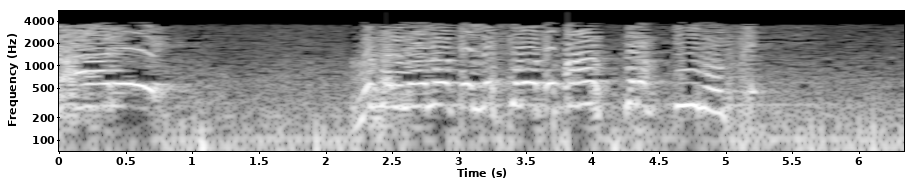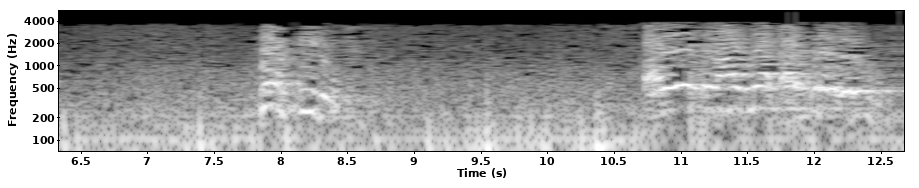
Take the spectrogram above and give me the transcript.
سارے مسلمانوں کے لشکروں کے پاس صرف تین اونٹ تھے۔ صرف تین روپ اور ایک راج میں آتا ہے صرف ایک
